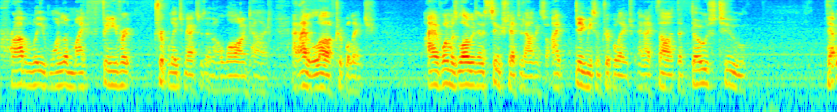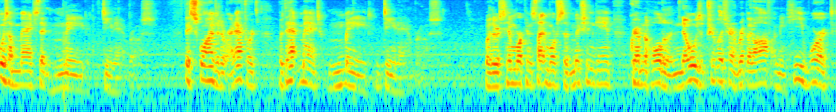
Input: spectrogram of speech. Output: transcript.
probably one of my favorite Triple H matches in a long time. And I love Triple H. I have one of his logos and a signature tattooed on me, so I dig me some Triple H. And I thought that those two, that was a match that made Dean Ambrose. They squandered it right afterwards, but that match made Dean Ambrose. Whether it's him working a slightly more submission game, grabbing a hold of the nose of Triple H trying to rip it off, I mean, he worked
